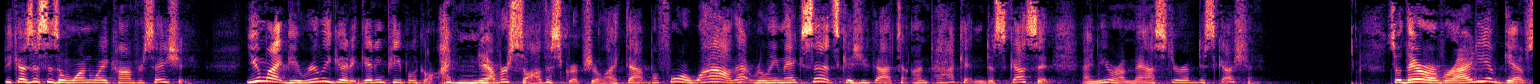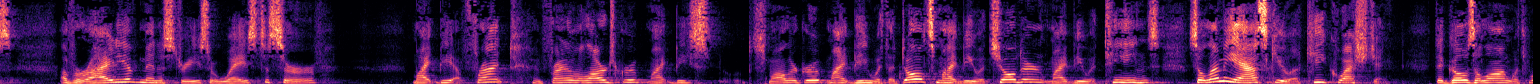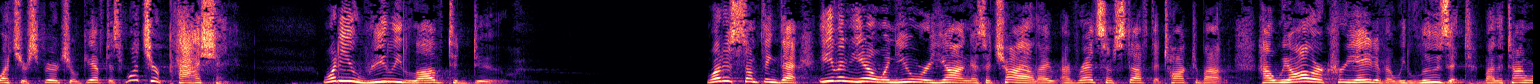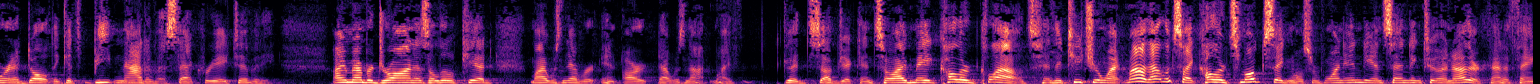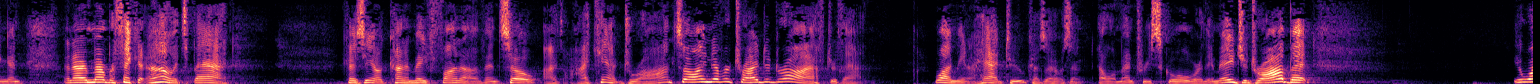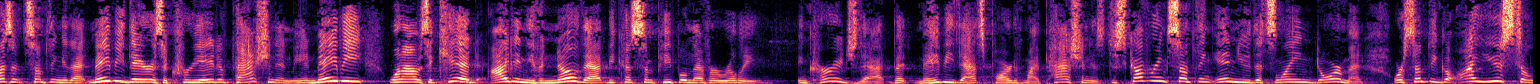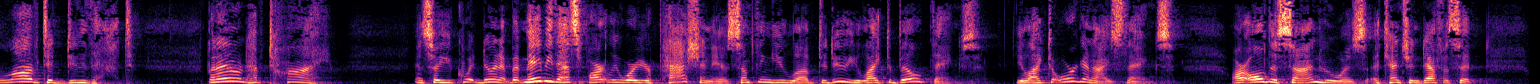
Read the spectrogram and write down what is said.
Because this is a one way conversation. You might be really good at getting people to go, I've never saw the scripture like that before. Wow, that really makes sense because you got to unpack it and discuss it, and you're a master of discussion. So there are a variety of gifts, a variety of ministries or ways to serve. Might be up front, in front of a large group, might be smaller group, might be with adults, might be with children, might be with teens. So let me ask you a key question that goes along with what your spiritual gift is. What's your passion? What do you really love to do? What is something that, even, you know, when you were young as a child, I, have read some stuff that talked about how we all are creative and we lose it. By the time we're an adult, it gets beaten out of us, that creativity. I remember drawing as a little kid. I was never in art. That was not my good subject. And so I made colored clouds. And the teacher went, wow, that looks like colored smoke signals from one Indian sending to another kind of thing. And, and I remember thinking, oh, it's bad. Because, you know, kind of made fun of. And so I, I can't draw. And so I never tried to draw after that. Well, I mean, I had to because I was in elementary school where they made you draw, but it wasn't something that maybe there is a creative passion in me. And maybe when I was a kid, I didn't even know that because some people never really encouraged that. But maybe that's part of my passion is discovering something in you that's laying dormant or something go, I used to love to do that, but I don't have time. And so you quit doing it. But maybe that's partly where your passion is something you love to do. You like to build things, you like to organize things. Our oldest son, who was attention deficit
